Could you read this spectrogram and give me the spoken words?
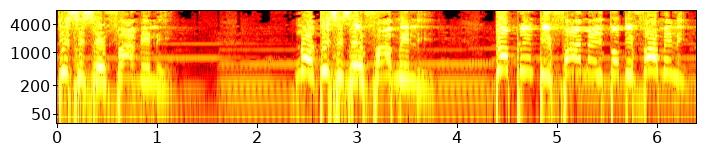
This is a family. No, this is a family. Don't bring defilement into the family.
